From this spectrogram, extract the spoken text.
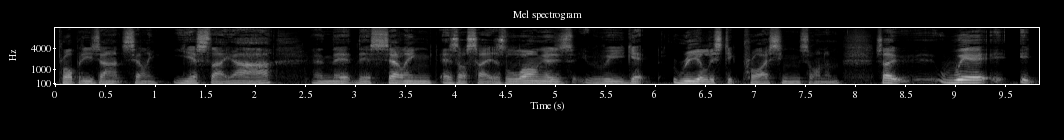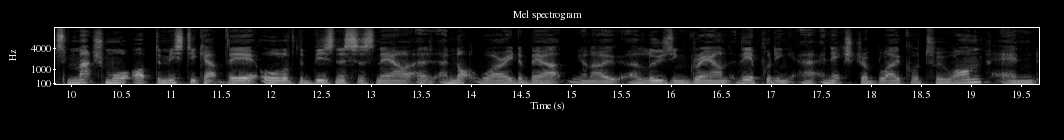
properties aren't selling. Yes, they are, and they're, they're selling, as I say, as long as we get realistic pricings on them. So where it's much more optimistic up there, all of the businesses now are, are not worried about you know losing ground. They're putting uh, an extra bloke or two on, and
